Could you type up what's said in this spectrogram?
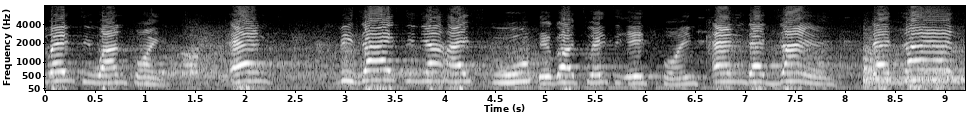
21 points. And Fijai Senior High School, they got 28 points. And the Giants, the Giants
